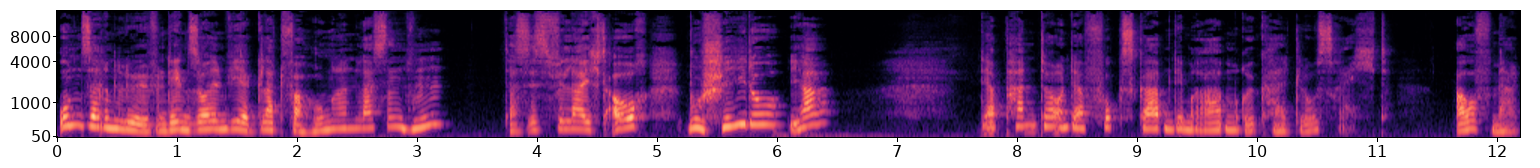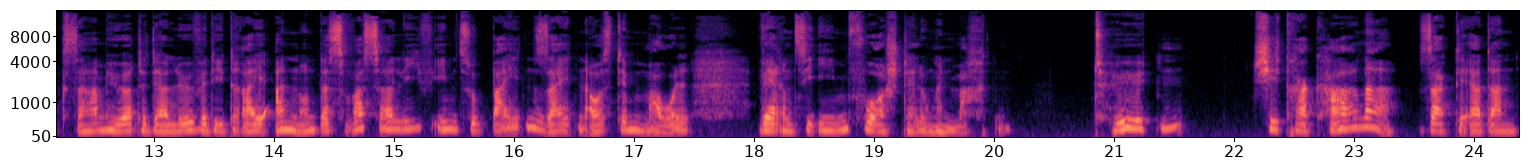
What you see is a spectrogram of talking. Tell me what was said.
Unseren löwen den sollen wir glatt verhungern lassen hm? Das ist vielleicht auch bushido ja? Der panther und der fuchs gaben dem raben rückhaltlos recht. Aufmerksam hörte der löwe die drei an und das wasser lief ihm zu beiden seiten aus dem maul während sie ihm vorstellungen machten. Töten Chitrakarna, sagte er dann.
